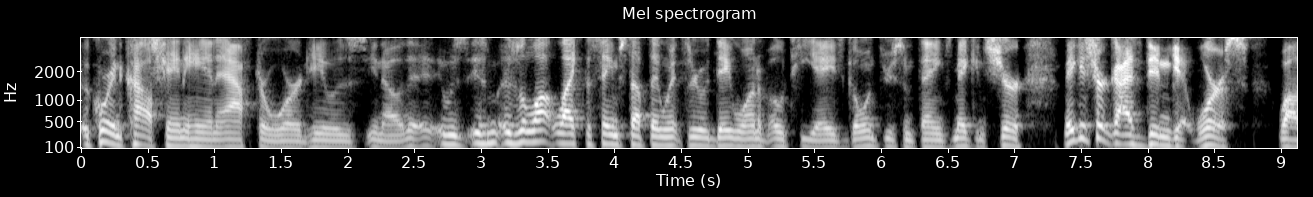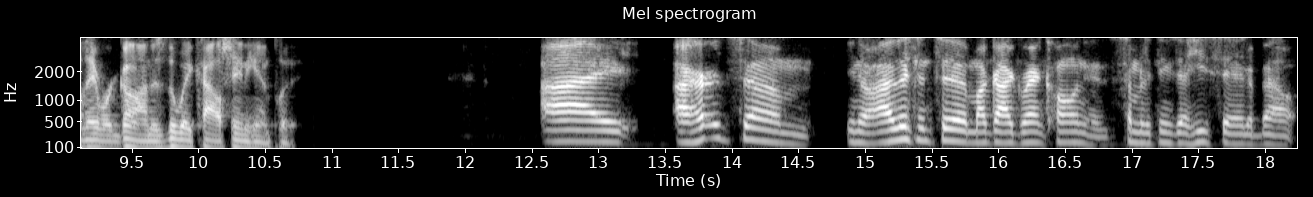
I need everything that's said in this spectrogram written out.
according to Kyle Shanahan afterward, he was, you know, it was it was a lot like the same stuff they went through day one of OTAs, going through some things, making sure making sure guys didn't get worse while they were gone, is the way Kyle Shanahan put it. I I heard some, you know, I listened to my guy Grant Cohn and some of the things that he said about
